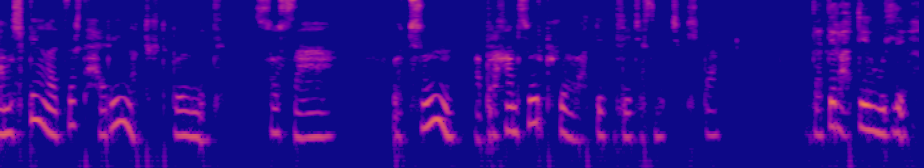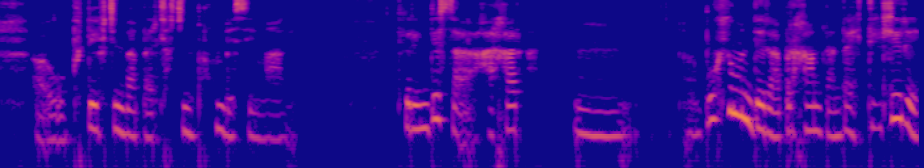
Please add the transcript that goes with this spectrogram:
амлалтын газарт харийн нутагт буймд суусан. Учир нь Авраам суурь бүхий хотыг хүлээж ясан гэж л та. За тэр хотын хүлээ бүтээгч нь ба барилгач нь бурхан байсан юм аа гэд. Тэгэхээр эндээс харахаар бүх юмн дээр Авраам дандаа итгэлээрээ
